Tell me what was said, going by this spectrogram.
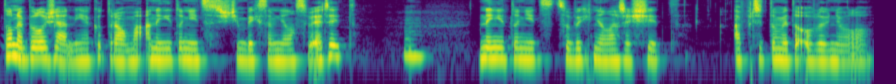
to nebylo žádný jako trauma a není to nic, s čím bych se měla svěřit. Hmm. Není to nic, co bych měla řešit. A přitom mi to ovlivňovalo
